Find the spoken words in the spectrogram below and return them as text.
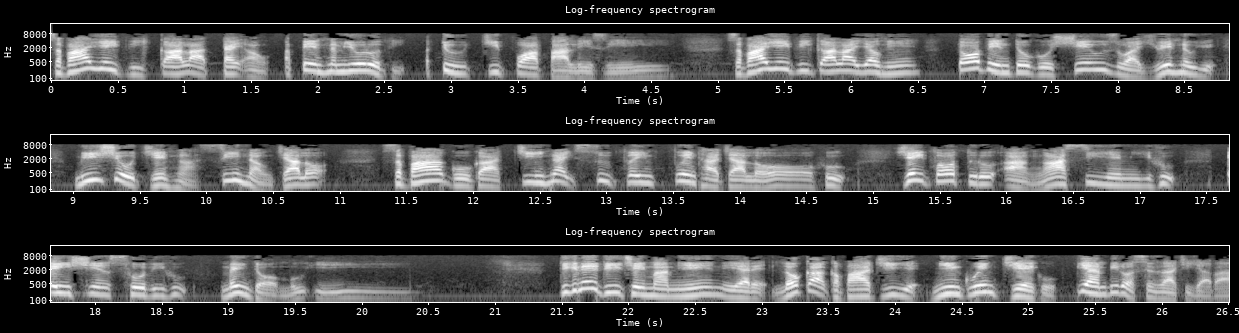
စပားရိပ်သည်ကာလတိုင်အောင်အပင်နှမျိုးတို့သည်အတူကြီးပွားပါလေစေစပားရိပ်သည်ကာလရောက်လျင်တောပင်တို့ကိုရှေးဥစွာရွေးနှုတ်၍မိရှို့ခြင်းငှာစီးနှောင်ကြလော့ စပားကိုကကြည်၌စုသိမ့်သွင်းထားကြလော့ဟုရိတ်သောသူတို့အားငါစီရင်မည်ဟုအိမ်ရှင်ဆိုသည်ဟုမိန့်တော်မူ၏ဒီကနေ့ဒီအချိန်မှာမြင်နေရတဲ့လောကကဘာကြီးရဲ့မြင်ကွင်းကျဲကိုပြန်ပြီးတော့စဉ်းစားကြည့်ကြပါ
